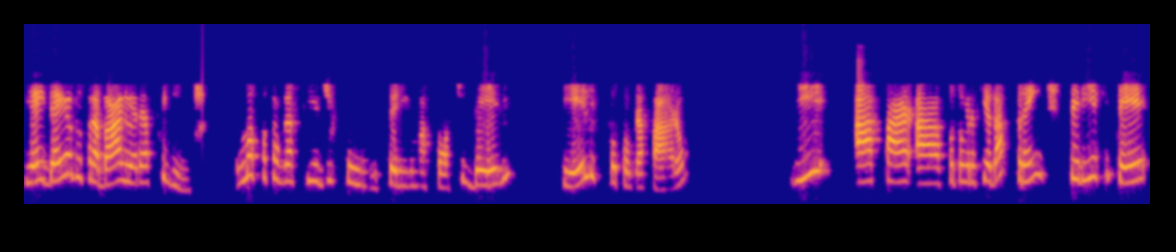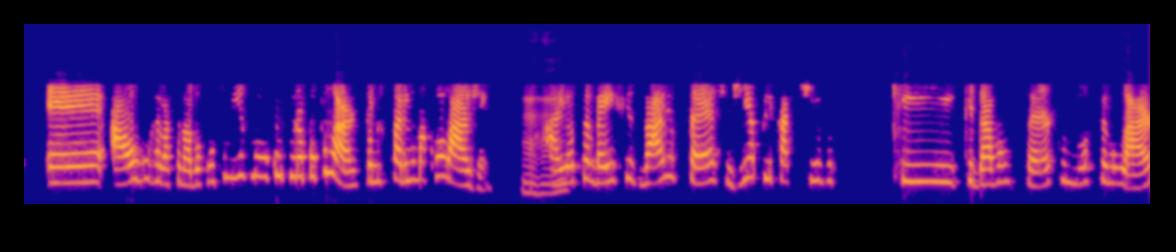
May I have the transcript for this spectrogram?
E a ideia do trabalho era a seguinte, uma fotografia de fundo seria uma foto deles, que eles fotografaram, e a, a fotografia da frente teria que ter é algo relacionado ao consumismo ou cultura popular. Então, eles fariam uma colagem. Uhum. Aí eu também fiz vários testes de aplicativos que, que davam certo no celular.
